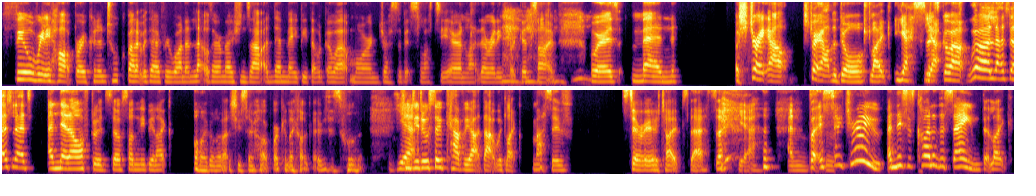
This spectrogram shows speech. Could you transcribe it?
feel really heartbroken and talk about it with everyone and let all their emotions out and then maybe they'll go out more and dress a bit sluttier and like they're ready for a good time whereas men are straight out, straight out the door, like, yes, let's yeah. go out. Well, let's, let's, let's. And then afterwards, they'll suddenly be like, oh my God, I'm actually so heartbroken. I can't go over this woman. Yeah. She did also caveat that with like massive stereotypes there. So, yeah. And, but it's so true. And this is kind of the same that like,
